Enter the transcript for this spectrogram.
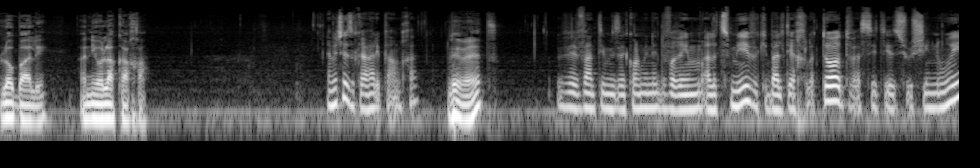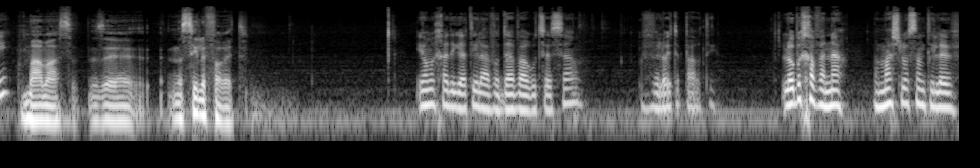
לא בא לי, אני עולה ככה. האמת שזה קרה לי פעם אחת. באמת? והבנתי מזה כל מיני דברים על עצמי, וקיבלתי החלטות, ועשיתי איזשהו שינוי. מה, מה, זה, נסי לפרט. יום אחד הגעתי לעבודה בערוץ 10, ולא התאפרתי. לא בכוונה. ממש לא שמתי לב.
